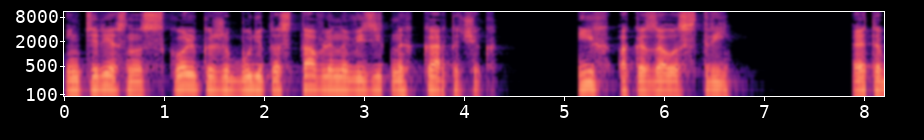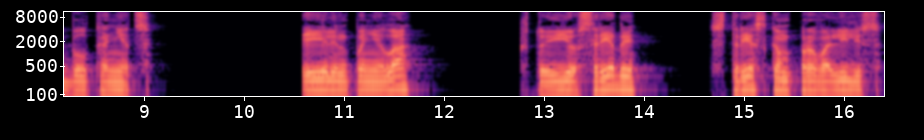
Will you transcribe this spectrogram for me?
Интересно, сколько же будет оставлено визитных карточек? Их оказалось три. Это был конец. Эйлин поняла, что ее среды с треском провалились.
